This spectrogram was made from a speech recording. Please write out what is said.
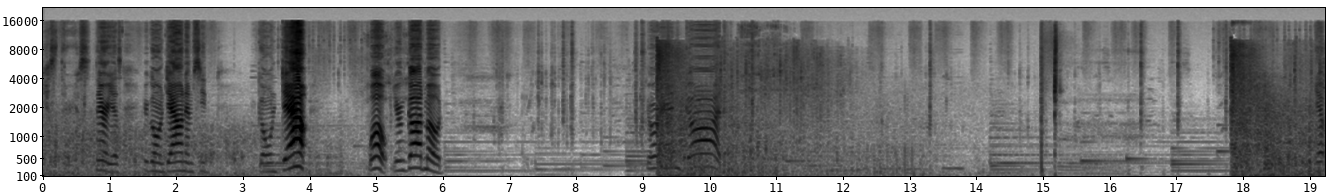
Yes, there he is. There he is. You're going down, MC. Going down! Whoa, you're in God mode. You're in God. Yep,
